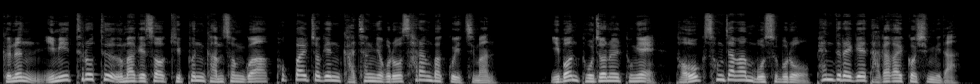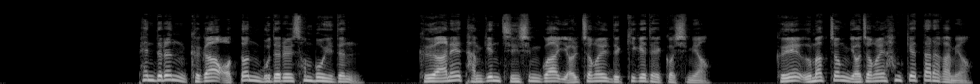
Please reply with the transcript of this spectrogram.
그는 이미 트로트 음악에서 깊은 감성과 폭발적인 가창력으로 사랑받고 있지만 이번 도전을 통해 더욱 성장한 모습으로 팬들에게 다가갈 것입니다. 팬들은 그가 어떤 무대를 선보이든 그 안에 담긴 진심과 열정을 느끼게 될 것이며 그의 음악적 여정을 함께 따라가며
